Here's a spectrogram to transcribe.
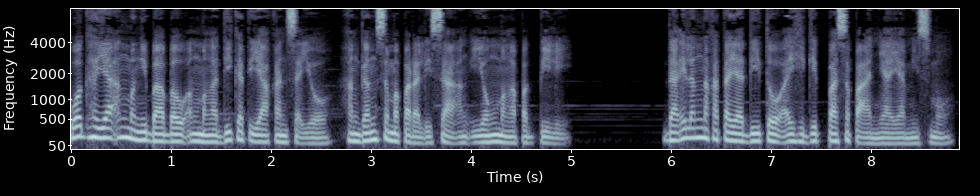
Huwag hayaang mangibabaw ang mga di katiyakan sa iyo hanggang sa maparalisa ang iyong mga pagpili. Dahil ang nakataya dito ay higit pa sa paanyaya mismo.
